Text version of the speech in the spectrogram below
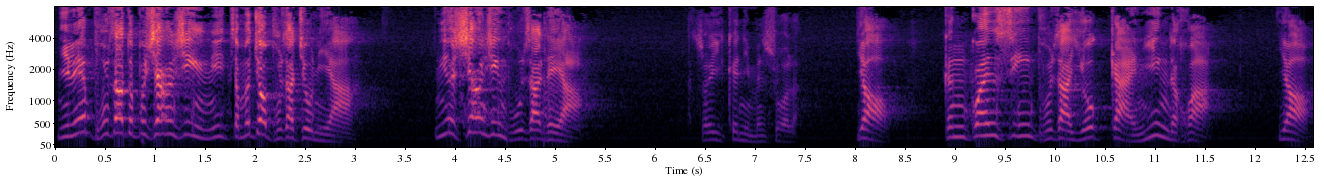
你连菩萨都不相信，你怎么叫菩萨救你啊？你要相信菩萨的呀。所以跟你们说了。要跟观世音菩萨有感应的话，要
